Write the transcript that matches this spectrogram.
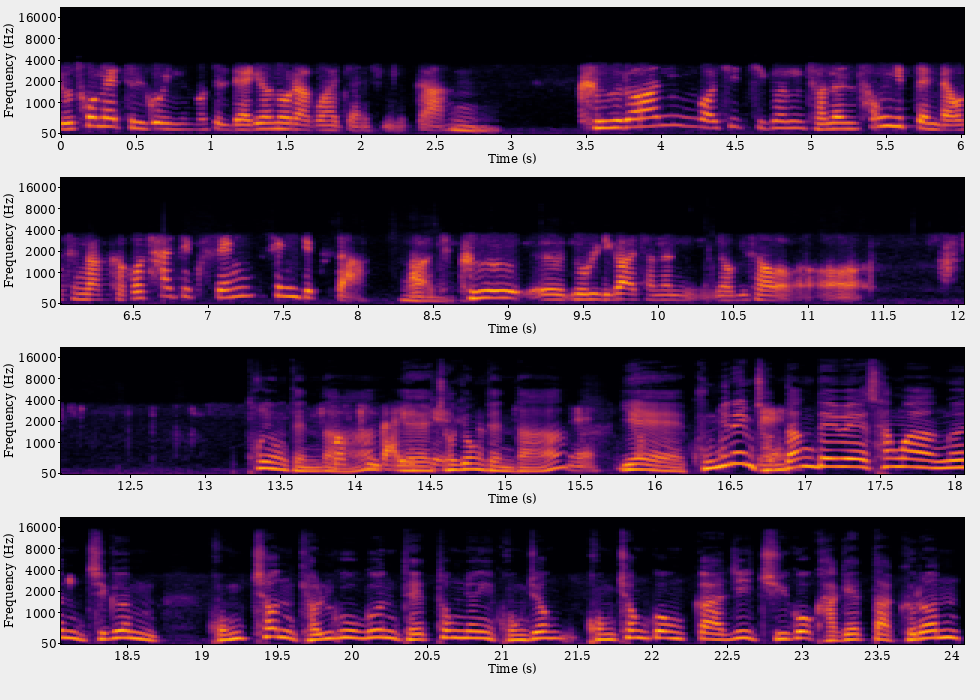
그리고 손에 들고 있는 것을 내려놓으라고 하지 않습니까? 음. 그런 것이 지금 저는 성립된다고 생각하고 사직생 생직사 아, 음. 그 어, 논리가 저는 여기서 어, 통용된다. 그렇습니다. 예. 적용된다. 네. 예, 국민의힘 네. 전당대회 상황은 지금 공천 결국은 대통령이 공정 공천권까지 쥐고 가겠다 그런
